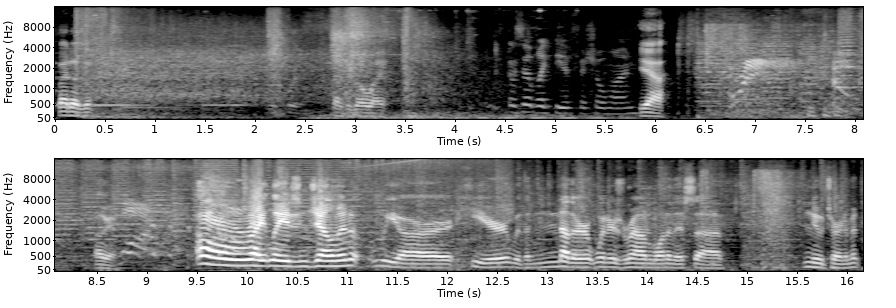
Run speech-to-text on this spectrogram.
If I doesn't, that go away. Is it like the official one? Yeah. okay. All right, ladies and gentlemen, we are here with another winners round one of this uh, new tournament.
